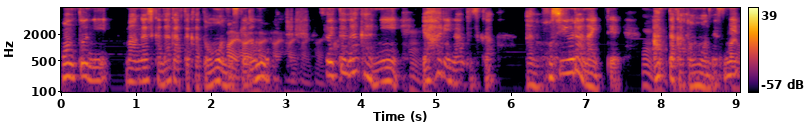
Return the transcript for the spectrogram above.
本当に漫画しかなかったかと思うんですけどもそういった中にやはり何ですかあの星占いってあったかと思うんですね。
